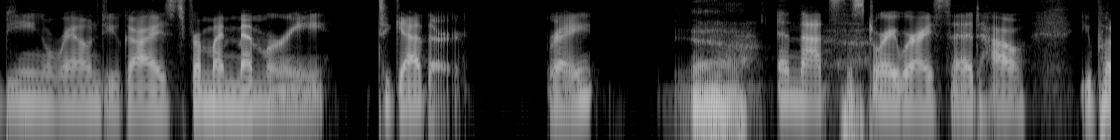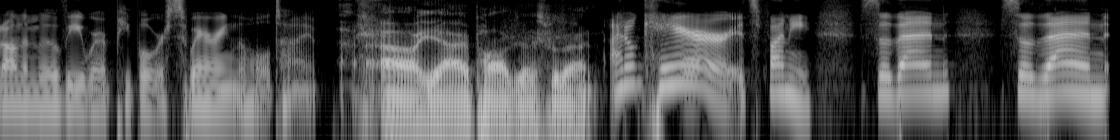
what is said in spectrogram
being around you guys from my memory together, right? Yeah. And that's the story where I said how you put on the movie where people were swearing the whole time. Oh, yeah. I apologize for that. I don't care. It's funny. So then, so then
